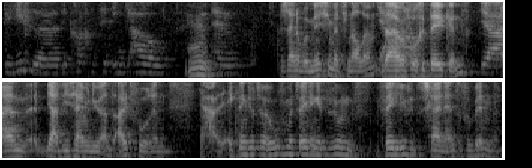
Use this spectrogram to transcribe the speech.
die liefde, die kracht, het zit in jou. Mm. En We zijn op een missie met z'n allen. Ja. Daar hebben we voor getekend. ja, En ja, die zijn we nu aan het uitvoeren. En ja, ik denk dat we hoeven maar twee dingen te doen. Veel liefde te schijnen en te verbinden.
